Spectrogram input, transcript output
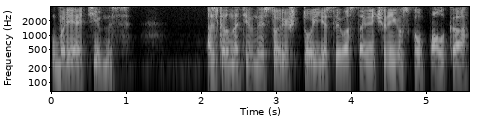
вариативность альтернативной истории, что если восстание Черниговского полка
